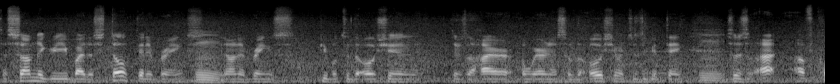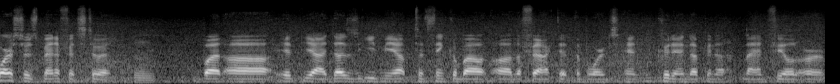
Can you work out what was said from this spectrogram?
to some degree by the stoke that it brings, Mm. you know, and it brings people to the ocean. There's a higher awareness of the ocean, which is a good thing. Mm. So, uh, of course, there's benefits to it, Mm. but uh, it yeah, it does eat me up to think about uh, the fact that the boards and could end up in a landfill, or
